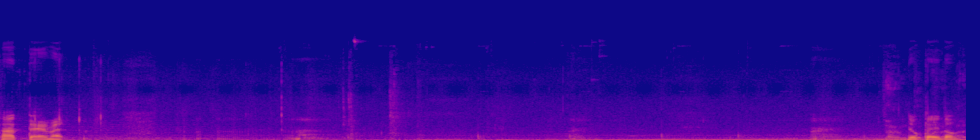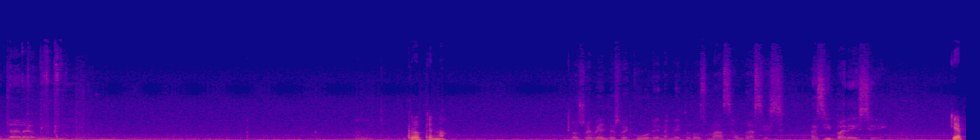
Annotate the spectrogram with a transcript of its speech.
God damn it. ¿De ok, uno. Creo que no. Los rebeldes recurren a métodos más audaces. Así parece. Yep.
